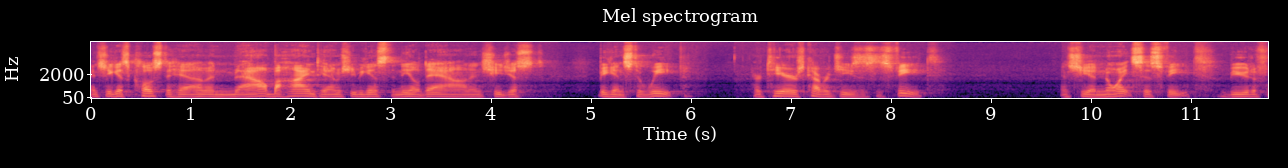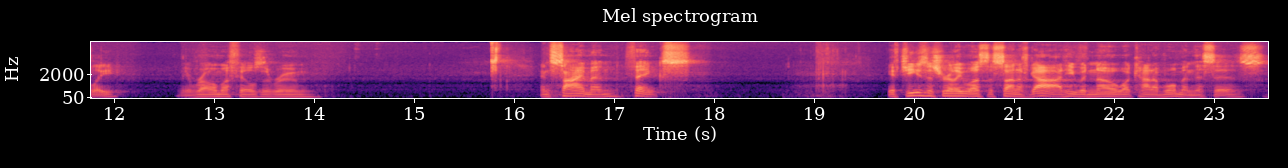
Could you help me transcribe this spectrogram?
and she gets close to him, and now behind him, she begins to kneel down and she just begins to weep. Her tears cover Jesus' feet, and she anoints his feet beautifully. The aroma fills the room. And Simon thinks if Jesus really was the Son of God, he would know what kind of woman this is.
